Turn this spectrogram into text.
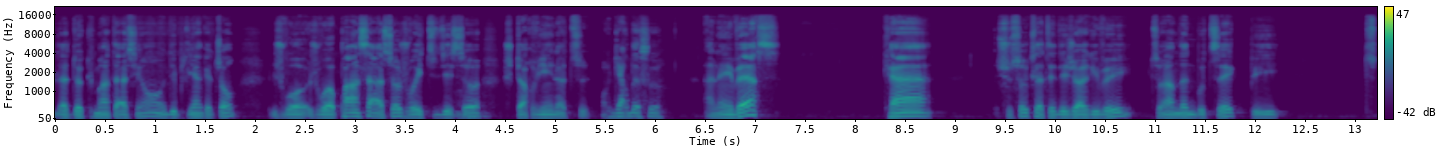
la documentation, des clients, quelque chose? Je vais, je vais penser à ça, je vais étudier ça, je te reviens là-dessus. Regardez ça. À l'inverse, quand, je suis sûr que ça t'est déjà arrivé, tu rentres dans une boutique, puis tu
